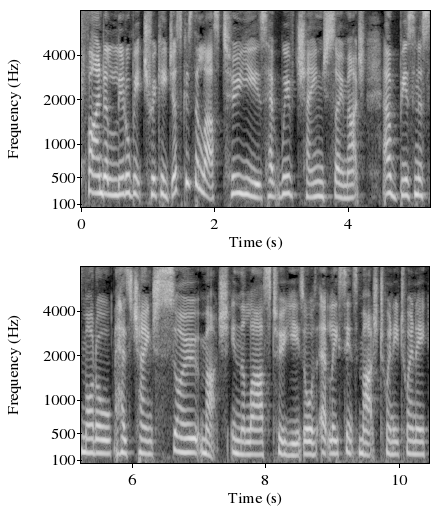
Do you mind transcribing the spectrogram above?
I find a little bit tricky just because the last two years have, we've changed so much. Our business model has changed so much in the last two years, or at least since March 2020.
